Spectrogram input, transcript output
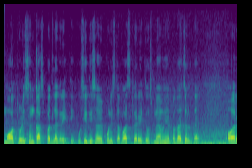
मौत थोड़ी शंकास्पद लग रही थी। उसी दिशा में पुलिस तपास कर रही थी उसमें हमें पता चलता है। और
